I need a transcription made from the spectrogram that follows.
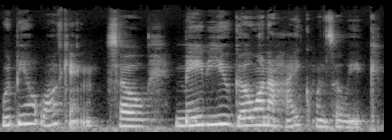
would be out walking. So maybe you go on a hike once a week.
